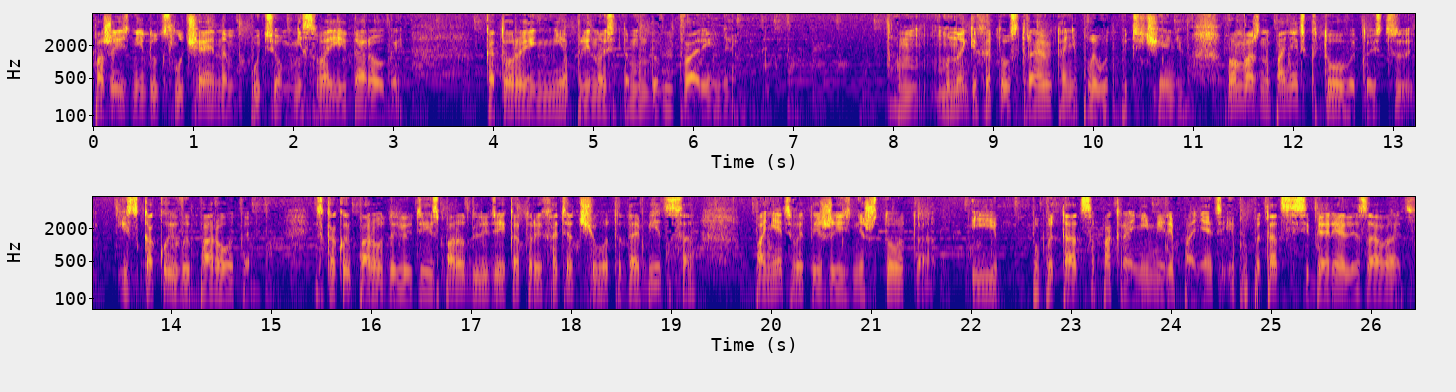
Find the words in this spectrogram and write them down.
по жизни идут случайным путем, не своей дорогой, которая не приносит им удовлетворения. Многих это устраивает, они плывут по течению. Вам важно понять, кто вы, то есть из какой вы породы из какой породы людей? Из породы людей, которые хотят чего-то добиться, понять в этой жизни что-то и попытаться, по крайней мере, понять, и попытаться себя реализовать.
